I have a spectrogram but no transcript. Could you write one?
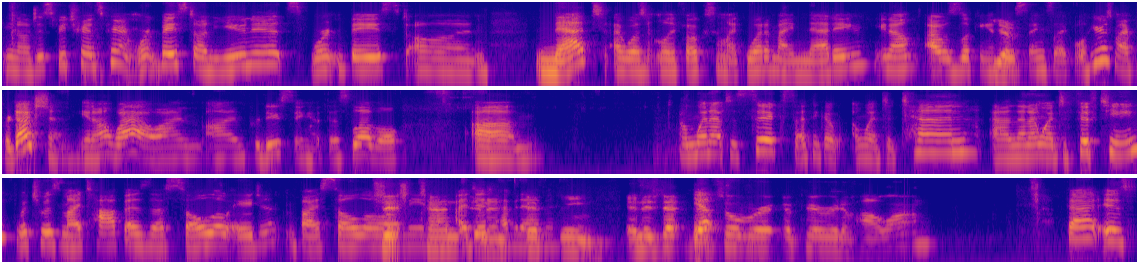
you know, just be transparent, weren't based on units, weren't based on net. I wasn't really focusing like, what am I netting? You know, I was looking at Yeah. these things like, well, here's my production. You know, wow, I'm I'm producing at this level. Um, I went up to six. I think I, I went to ten, and then I went to fifteen, which was my top as a solo agent. By solo, six, I mean ten, I did and have an admin. fifteen. And is that Yep. that's over a period of how long? That is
